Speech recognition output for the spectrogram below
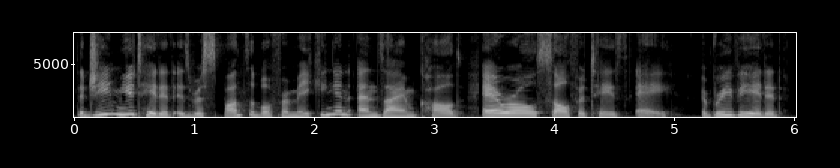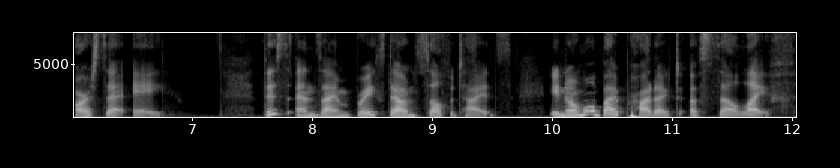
The gene mutated is responsible for making an enzyme called aryl sulfatase A, abbreviated ARSA-A. This enzyme breaks down sulfatides, a normal byproduct of cell life.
